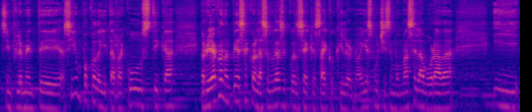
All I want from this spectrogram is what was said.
simplemente así un poco de guitarra acústica, pero ya cuando empieza con la segunda secuencia que es Psycho Killer, ¿no? Y es muchísimo más elaborada y,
